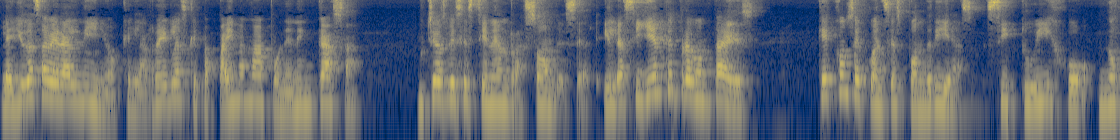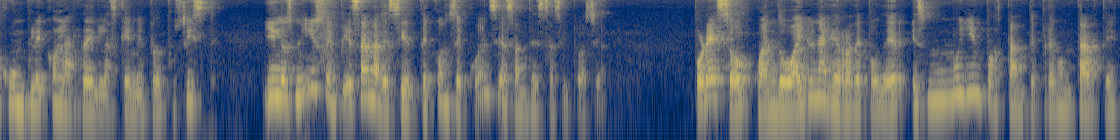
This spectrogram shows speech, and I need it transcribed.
le ayudas a ver al niño que las reglas que papá y mamá ponen en casa muchas veces tienen razón de ser. Y la siguiente pregunta es, ¿qué consecuencias pondrías si tu hijo no cumple con las reglas que me propusiste? Y los niños empiezan a decirte consecuencias ante esta situación. Por eso, cuando hay una guerra de poder, es muy importante preguntarte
